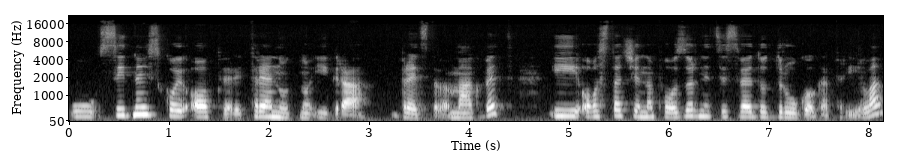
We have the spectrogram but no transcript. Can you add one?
U Sidnejskoj operi trenutno igra predstava Magbet i ostaće na pozornici sve do 2. aprila,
